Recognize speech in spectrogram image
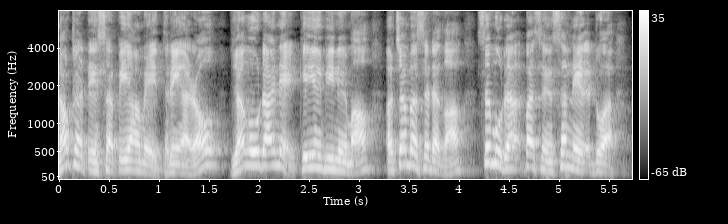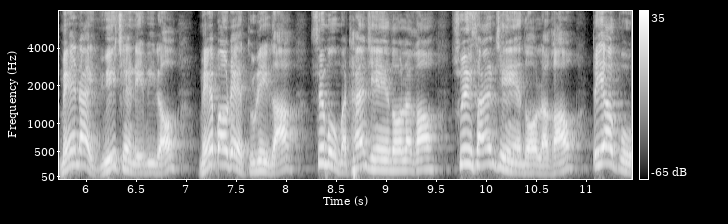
နောက်ထပ်တင်ဆက်ပေးရမယ့်သတင်းကတော့ရန်ကုန်တိုင်းနဲ့ကရင်ပြည်နယ်မှာအကြမ်းဖက်စစ်တပ်ကစစ်မှုထမ်းအပတ်စဉ်ဆက်တဲ့အတွက်မဲနိုင်ရွေးချယ်နေပြီးတော့မဲပေါက်တဲ့သူတွေကစစ်မှုမထမ်းချင်ရင်တော့၎င်းရွှေဆိုင်ချင်ရင်တော့၎င်းတယောက်ကို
